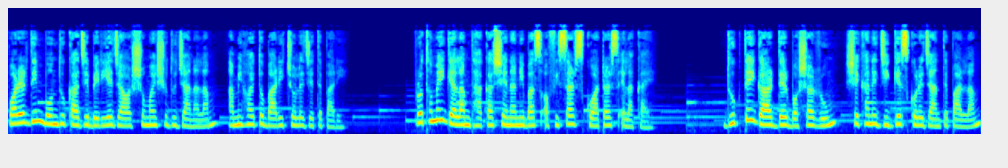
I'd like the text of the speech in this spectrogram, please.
পরের দিন বন্ধু কাজে বেরিয়ে যাওয়ার সময় শুধু জানালাম, আমি হয়তো বাড়ি চলে যেতে পারি। প্রথমেই গেলাম ঢাকা সেনানিবাস অফিসার্স কোয়ার্টার্স এলাকায়। ঢুকতেই গার্ডদের বসার রুম, সেখানে জিজ্ঞেস করে জানতে পারলাম,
